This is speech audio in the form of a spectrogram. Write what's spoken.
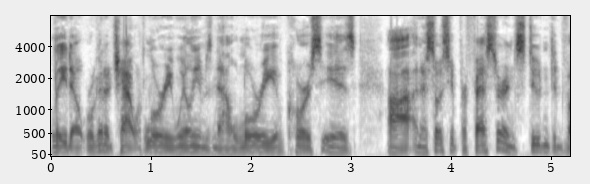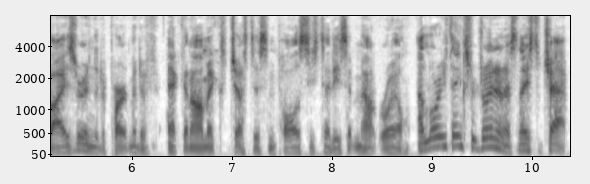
laid out. We're going to chat with Lori Williams now. Lori, of course, is uh, an associate professor and student advisor in the Department of Economics, Justice, and Policy Studies at Mount Royal. Uh, Lori, thanks for joining us. Nice to chat.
